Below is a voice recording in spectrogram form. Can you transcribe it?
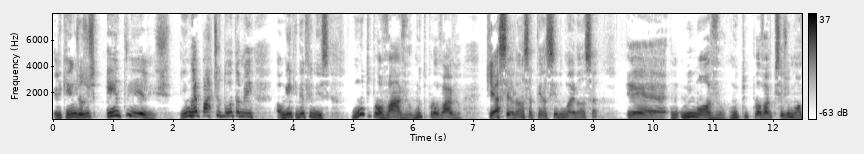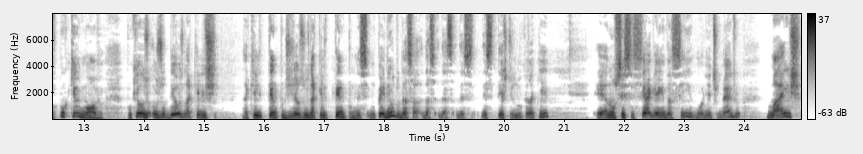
Ele queria um Jesus entre eles. E um repartidor também, alguém que definisse. Muito provável, muito provável que essa herança tenha sido uma herança é, um imóvel, muito provável que seja um imóvel. Por que o imóvel? Porque os, os judeus, naqueles, naquele tempo de Jesus, naquele tempo, nesse, período dessa, dessa, dessa, desse, desse texto de Lucas aqui, é, não sei se segue ainda assim no Oriente Médio, mas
